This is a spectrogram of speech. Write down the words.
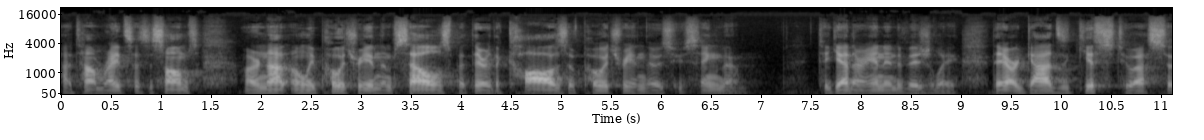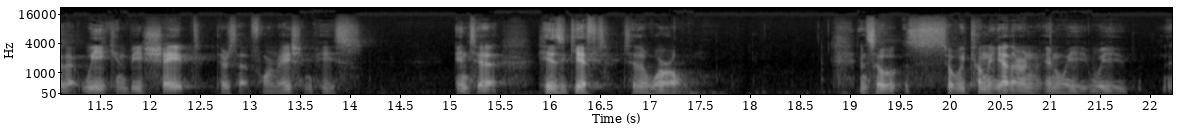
Uh, Tom Wright says the Psalms are not only poetry in themselves, but they're the cause of poetry in those who sing them, together and individually. They are God's gifts to us so that we can be shaped. There's that formation piece into his gift to the world. And so, so we come together and, and we, we uh,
